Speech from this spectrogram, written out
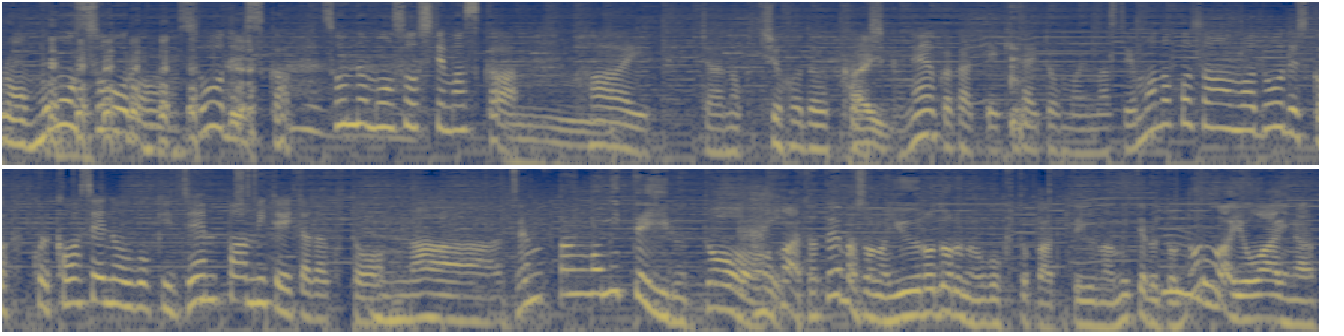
論。妄想論。そうですか。そんな妄想してますか。はいじゃあ後ほど詳しくね、はい、伺っていきたいと思います。山中さんはどうですか？これ為替の動き全般見ていただくと。まあ全般を見ていると、はい、まあ、例えばそのユーロドルの動きとかっていうのを見てると、うん、ドルは弱いなっ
